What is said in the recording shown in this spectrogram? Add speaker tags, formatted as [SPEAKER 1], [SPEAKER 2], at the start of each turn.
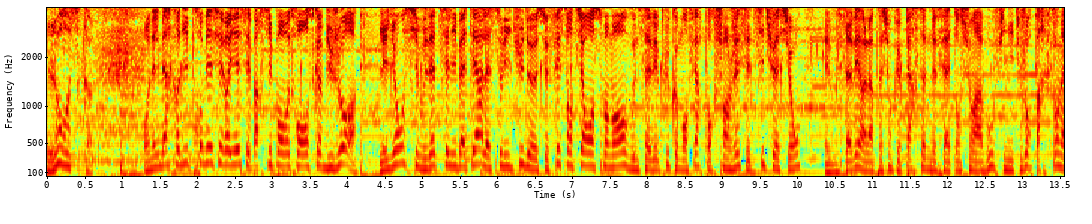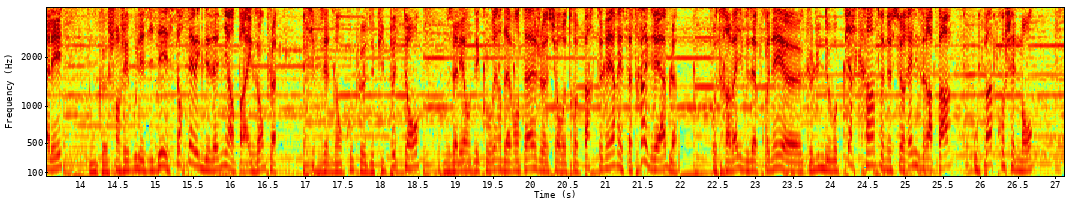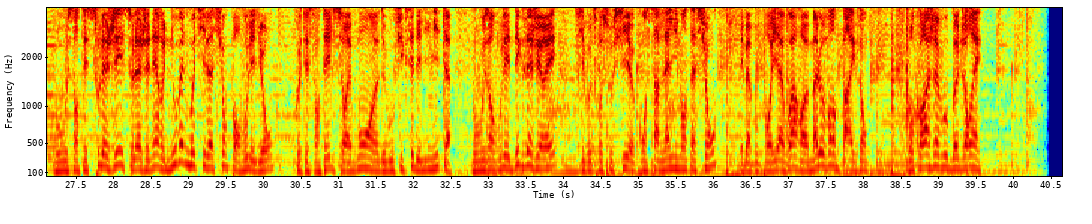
[SPEAKER 1] L'horoscope.
[SPEAKER 2] On est le mercredi 1er février, c'est parti pour votre horoscope du jour. Les lions, si vous êtes célibataire, la solitude se fait sentir en ce moment, vous ne savez plus comment faire pour changer cette situation. Mais vous savez, hein, l'impression que personne ne fait attention à vous finit toujours par s'en aller. Donc euh, changez-vous les idées et sortez avec des amis hein, par exemple. Si vous êtes en couple depuis peu de temps, vous allez en découvrir davantage sur votre partenaire et ça sera agréable. Au travail, vous apprenez euh, que l'une de vos pires craintes ne se réalisera pas ou pas prochainement. Vous vous sentez soulagé et cela génère une nouvelle motivation pour vous les lions. Côté santé, il serait bon euh, de vous fixer des limites. Vous vous en voulez d'exagérer. Si votre souci euh, concerne l'alimentation, eh ben vous pourriez avoir mal au ventre par exemple. Bon courage à vous, bonne journée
